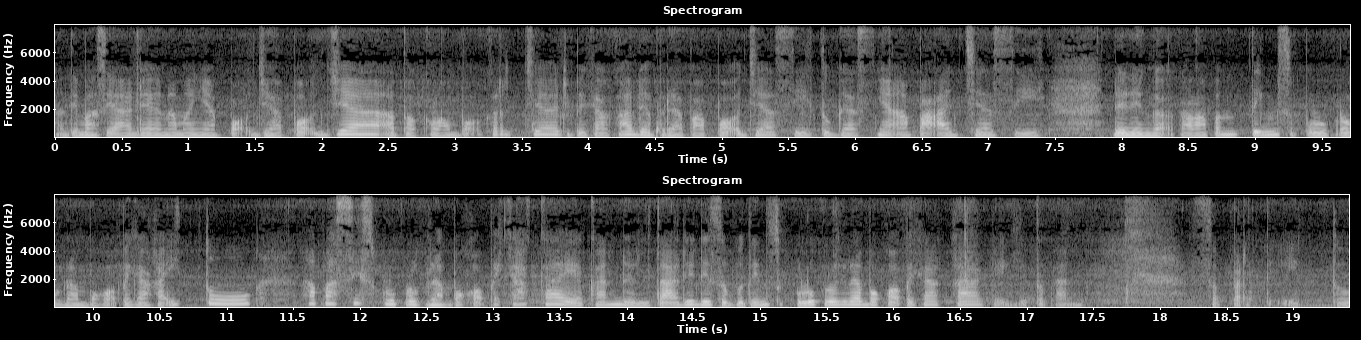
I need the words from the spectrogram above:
Nanti masih ada yang namanya pokja pokja atau kelompok kerja. Di PKK ada berapa pokja sih? Tugasnya apa aja sih? Dan yang gak kalah penting 10 program pokok PKK itu. Apa sih 10 program pokok PKK ya kan? Dari tadi disebutin 10 program pokok PKK kayak gitu kan seperti itu.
